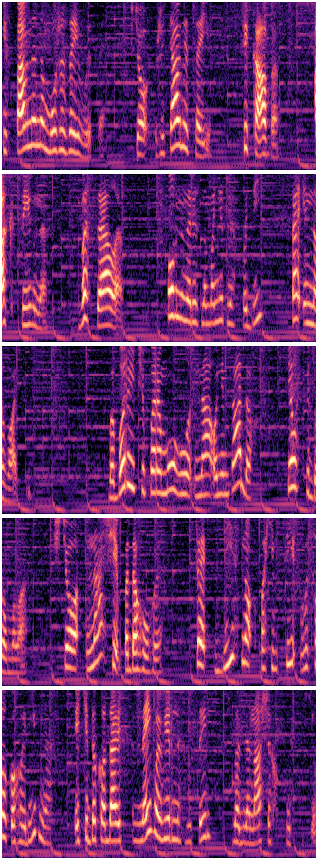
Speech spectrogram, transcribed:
І впевнено можу заявити, що життя в ліцеї цікаве, активне, веселе, сповнене різноманітних подій та інновацій. Виборюючи перемогу на Олімпіадах, я усвідомила, що наші педагоги це дійсно фахівці високого рівня, які докладають неймовірних зусиль задля наших успіхів.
